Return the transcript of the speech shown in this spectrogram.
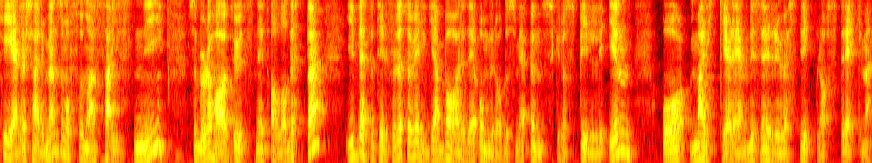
hele skjermen, som ofte nå er 16.9, så bør du ha et utsnitt av dette. I dette tilfellet så velger jeg bare det området som jeg ønsker å spille inn, og merker det med disse røde stripla strekene.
